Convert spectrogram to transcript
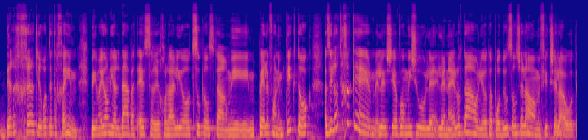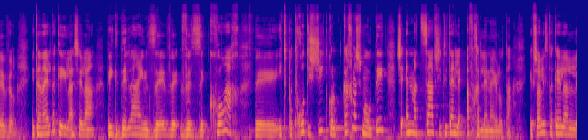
דרך אחרת לראות את החיים. ואם היום ילדה בת עשר יכולה להיות superstar מפלאפון עם טיק טוק, אז היא לא תחכה שיבוא מישהו לנהל אותה, או להיות ה producer שלה, או המפיק שלה, או whatever. היא תנהל את הקהילה שלה, והיא גדלה עם זה, ו- וזה כוח והתפתחות אישית כל כך משמעותית, שאין מצב שהיא תיתן לאף אחד לנהל אותה. אפשר להסתכל על,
